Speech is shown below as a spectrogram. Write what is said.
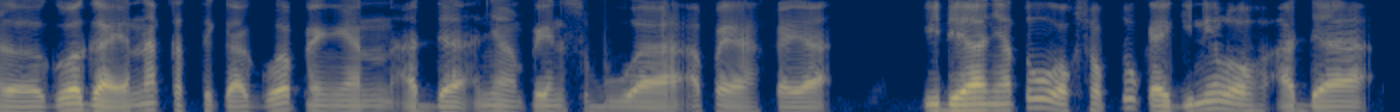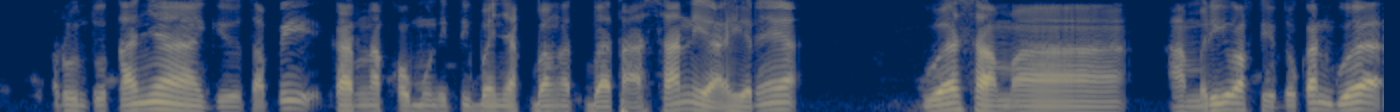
uh, gue gak enak ketika gue pengen ada nyampein sebuah apa ya kayak idealnya tuh workshop tuh kayak gini loh ada runtutannya gitu. Tapi karena community banyak banget batasan ya akhirnya gue sama Amri waktu itu kan gue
